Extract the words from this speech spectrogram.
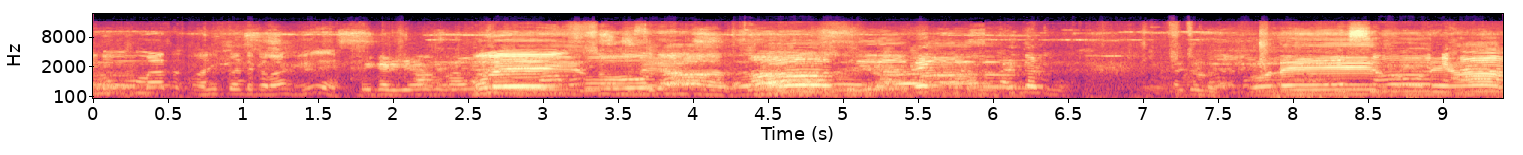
ਤੋਂ ਤੁਹਾਨੂੰ ਮੈਂ ਅਸੀਂ ਪਿੰਡ ਕਰਾਂਗੇ। ਕੀ ਕਰੀਏ? ਬੋਲੇ ਸੋ ਨਿਹਾਲ ਬੋਲੇ ਸੋ ਨਿਹਾਲ।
